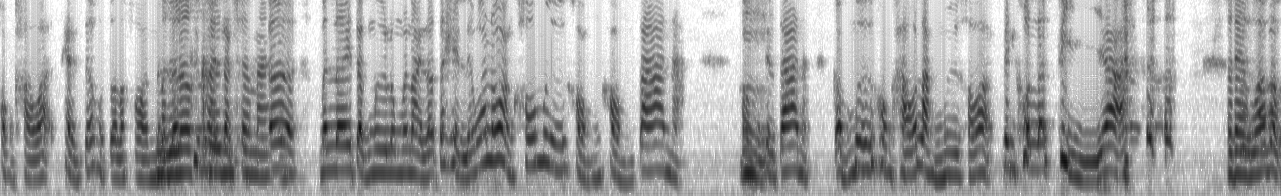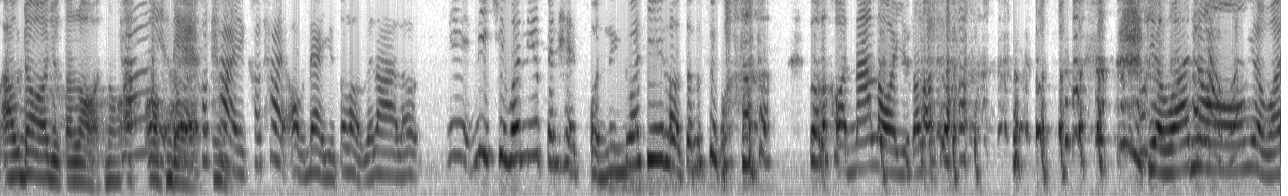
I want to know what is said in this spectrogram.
ของเขาอะแขนเสื้อของตัวละครมันเลิกขึ้นขึ้มานจากใช่ไหมเออ มันเลยจากมือลงมาหน่อยเราจะเห็นเลยว่าระหว่างข้อมือของของจ้านอะ ของอืมเซียวจ้านอะกับมือของเขาหลังมือเขาอะเป็นคนละสีอะแสดงว่าแบบ outdoor อยู่ตลอดเนาะใช่ออกแดดเเขาถ่ายเขาถ่ายออกแดดอยู่ตลอดเวลาแล้ว นี่นี่คิดว่านี่เป็นเหตุผลหนึ่งด้วยที่เราจะรู้สึกว่า ตัวละครหน้าลอยอยู่ตลอดเวลาอย่าว่าน้องอย่าว่า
